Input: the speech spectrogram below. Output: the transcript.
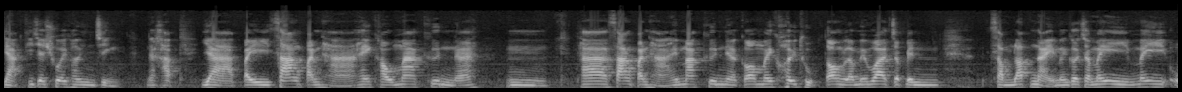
อยากที่จะช่วยเขาจริง ๆนะครับ อย่าไปสร้างปัญหาให้เขามากขึ้นนะอืมถ้าสร้างปัญหาให้มากขึ้นเนี่ยก็ไม่ค่อยถูกต้องแล้วไม่ว่าจะเป็นสำรับไหนมันก็จะไม่ไม่โอ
